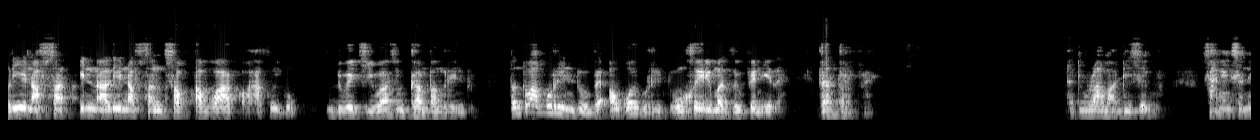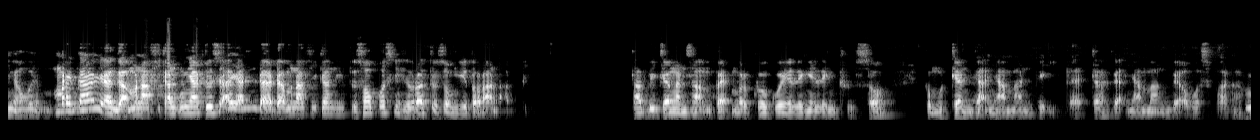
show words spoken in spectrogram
Li nafsan innali nafsan. Aku itu dua jiwa sing gampang rindu. Tentu aku rindu, be Allah aku rindu. Khairi madzubin ilaih, zat terbaik. Jadi ulama di sini saking seneng Allah. Mereka ya nggak menafikan punya dosa ya ndak ada menafikan itu. Sopo sih ora dosa kita ora nabi. Tapi jangan sampai mergo kowe eling-eling dosa kemudian nggak nyaman be ibadah, nggak nyaman be Allah Subhanahu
